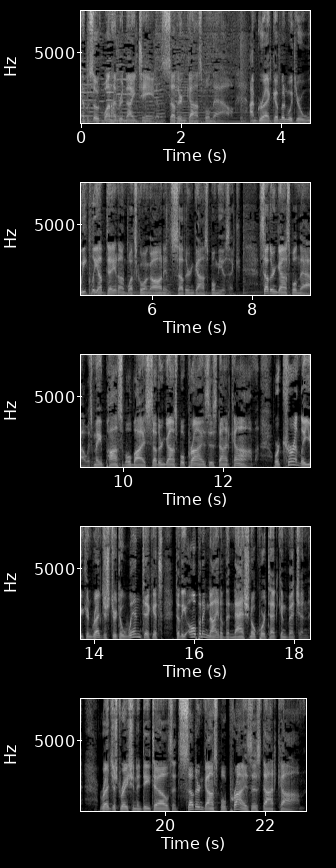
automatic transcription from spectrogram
episode 119 of Southern Gospel Now. I'm Greg Goodman with your weekly update on what's going on in Southern Gospel music. Southern Gospel Now is made possible by SouthernGospelPrizes.com, where currently you can register to win tickets to the opening night of the National Quartet Convention. Registration and details at SouthernGospelPrizes.com.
